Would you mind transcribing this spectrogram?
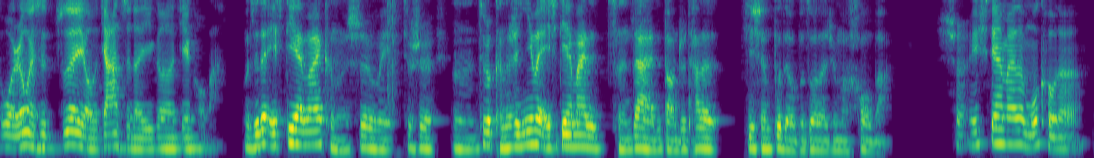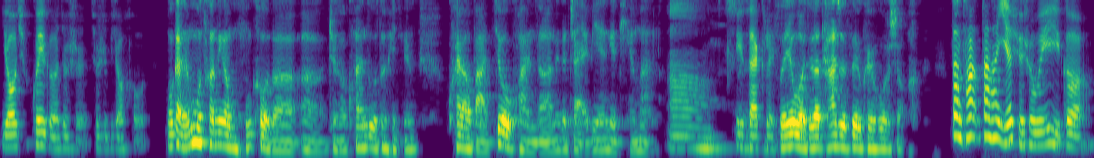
我认为是最有价值的一个接口吧。我觉得 HDMI 可能是为，就是嗯，就是可能是因为 HDMI 的存在，就导致它的机身不得不做的这么厚吧。是 HDMI 的母口的要求规格就是就是比较厚。我感觉目测那个母口的呃整个宽度都已经快要把旧款的那个窄边给填满了，啊、是 Exactly，所以我觉得它是罪魁祸首。但它但它也许是唯一一个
